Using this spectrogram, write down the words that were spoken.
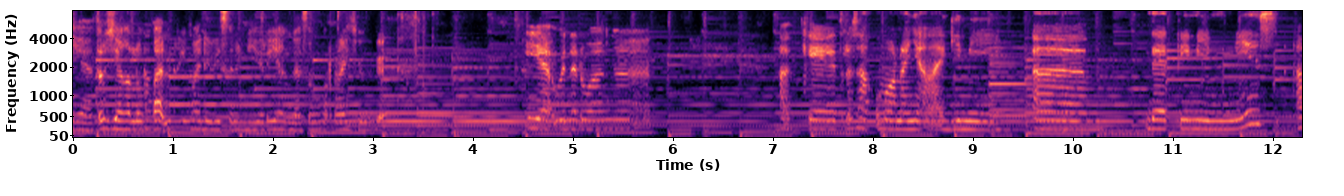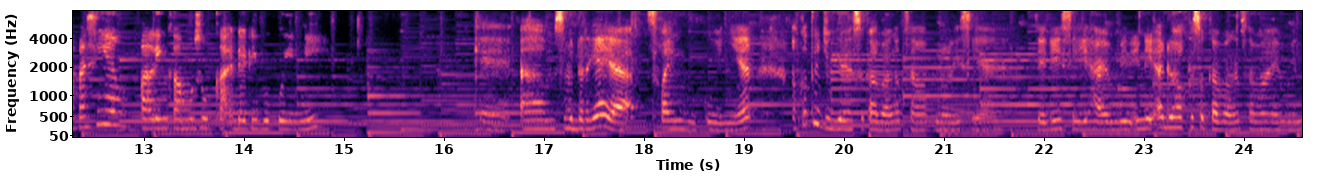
Iya terus jangan lupa nerima diri sendiri yang gak sempurna juga. Iya bener banget. Oke terus aku mau nanya lagi nih. Um, dari Ninis apa sih yang paling kamu suka dari buku ini? Oke um, sebenarnya ya selain bukunya aku tuh juga suka banget sama penulisnya jadi si Haimin ini aduh aku suka banget sama Haimin.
